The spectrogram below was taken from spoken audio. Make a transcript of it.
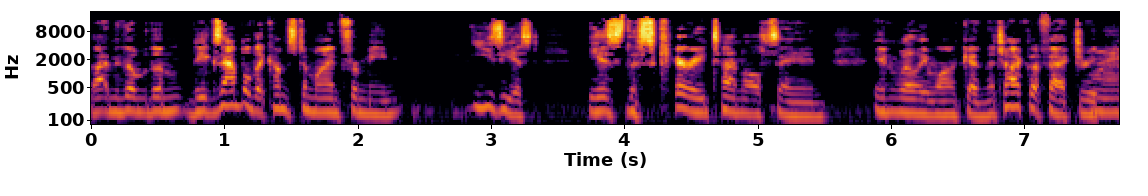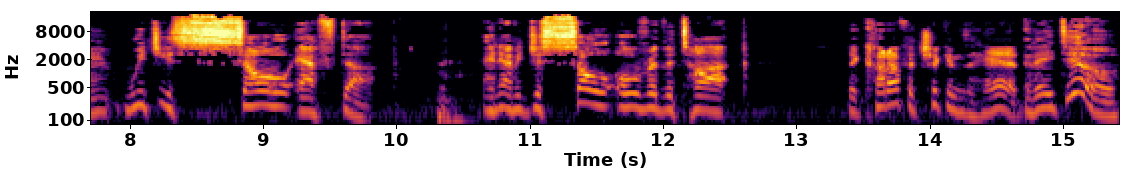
I mean, the, the, the example that comes to mind for me easiest is the scary tunnel scene in Willy Wonka and the Chocolate Factory, Right. which is so effed up. And I mean, just so over the top. They cut off a chicken's head. They do.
